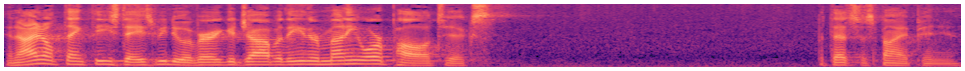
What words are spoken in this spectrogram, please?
And I don't think these days we do a very good job with either money or politics. But that's just my opinion.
